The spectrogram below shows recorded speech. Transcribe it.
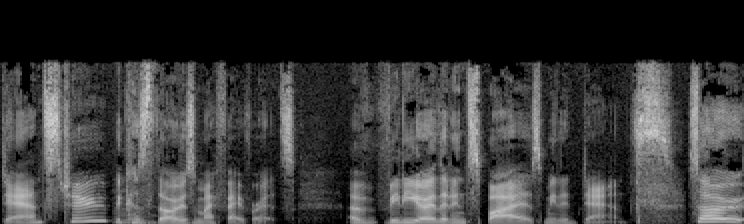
dance to because mm. those are my favorites. A video that inspires me to dance. So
